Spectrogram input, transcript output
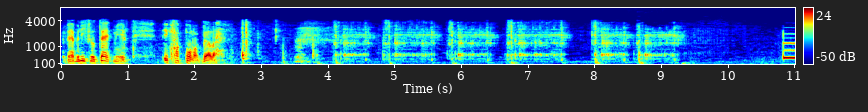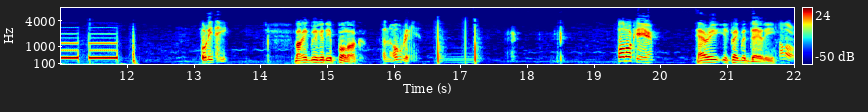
We hebben niet veel tijd meer. Ik ga Pollock bellen. Politie. Mag ik brigadier Pollock? Een ogenblikje. Pollock hier. Harry, je spreekt met Daly. Hallo.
